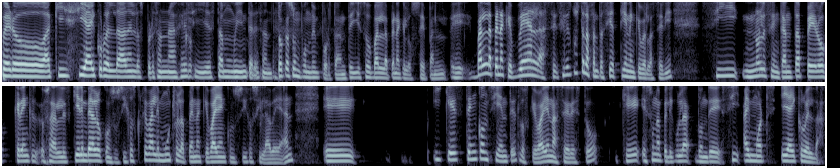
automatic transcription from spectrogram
Pero aquí sí hay crueldad en los personajes y está muy interesante. Tocas un punto importante y eso vale la pena que lo sepan. Eh, vale la pena que vean la serie. Si les gusta la fantasía, tienen que ver la serie. Si no les encanta, pero creen que, o sea, les quieren ver algo con sus hijos, creo que vale mucho la pena que vayan con sus hijos y la vean. Eh, y que estén conscientes, los que vayan a hacer esto, que es una película donde sí hay muertes y hay crueldad.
